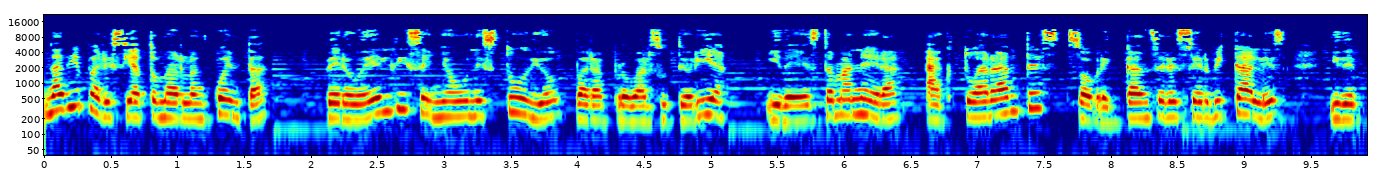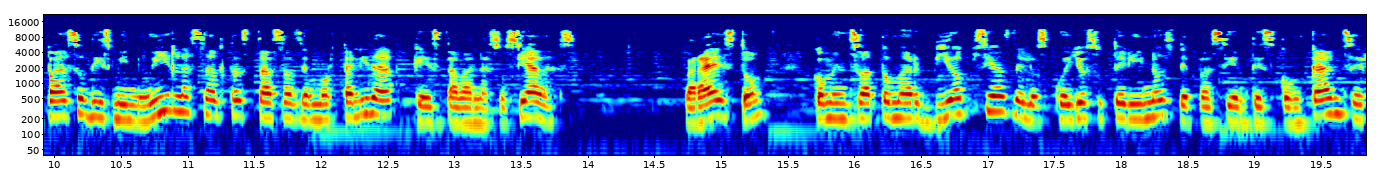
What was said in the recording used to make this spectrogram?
Nadie parecía tomarlo en cuenta, pero él diseñó un estudio para probar su teoría, y de esta manera actuar antes sobre cánceres cervicales y de paso disminuir las altas tasas de mortalidad que estaban asociadas. Para esto, comenzó a tomar biopsias de los cuellos uterinos de pacientes con cáncer,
